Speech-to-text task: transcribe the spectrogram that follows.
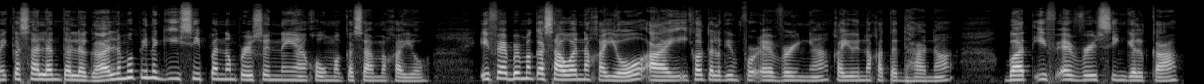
May kasalan talaga. Alam mo, pinag-iisipan ng person na yan kung magkasama kayo. If ever mag-asawa na kayo, ay ikaw talaga yung forever nga. Kayo yung nakatadhana. But if ever single ka,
